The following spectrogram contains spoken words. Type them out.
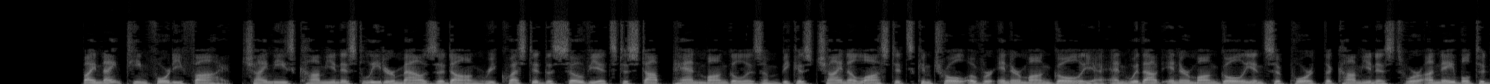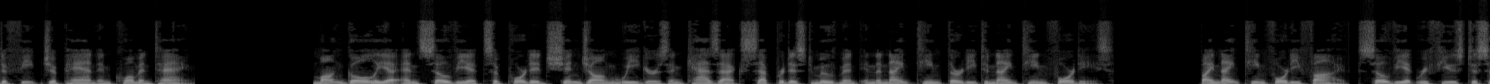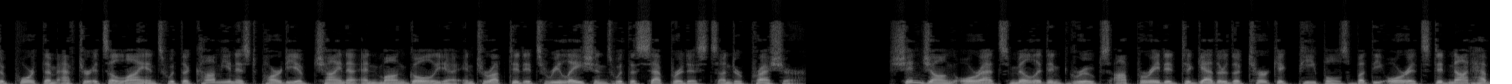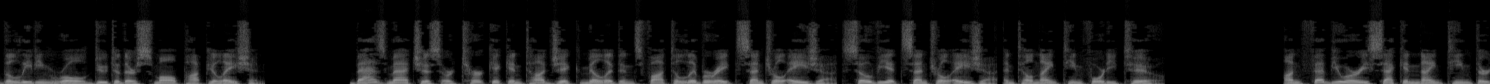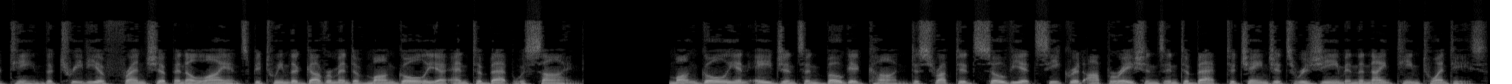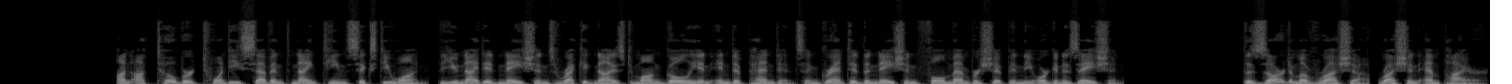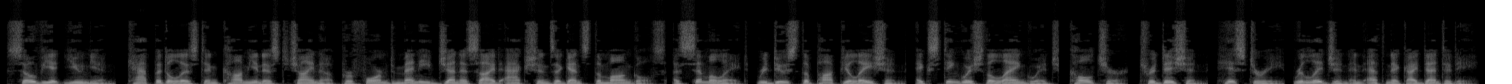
By 1945, Chinese Communist leader Mao Zedong requested the Soviets to stop Pan-Mongolism because China lost its control over Inner Mongolia and without Inner Mongolian support the Communists were unable to defeat Japan and Kuomintang. Mongolia and Soviet-supported Xinjiang Uyghurs and Kazakhs separatist movement in the 1930–1940s. By 1945, Soviet refused to support them after its alliance with the Communist Party of China and Mongolia interrupted its relations with the separatists under pressure. Xinjiang Oirats militant groups operated together the Turkic peoples but the Oirats did not have the leading role due to their small population. Basmachis or Turkic and Tajik militants fought to liberate Central Asia, Soviet Central Asia until 1942. On February 2, 1913 the Treaty of Friendship and Alliance between the Government of Mongolia and Tibet was signed. Mongolian agents and Bogd Khan disrupted Soviet secret operations in Tibet to change its regime in the 1920s. On October 27, 1961, the United Nations recognized Mongolian independence and granted the nation full membership in the organization. The Tsardom of Russia, Russian Empire, Soviet Union, capitalist and communist China performed many genocide actions against the Mongols assimilate, reduce the population, extinguish the language, culture, tradition, history, religion and ethnic identity.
